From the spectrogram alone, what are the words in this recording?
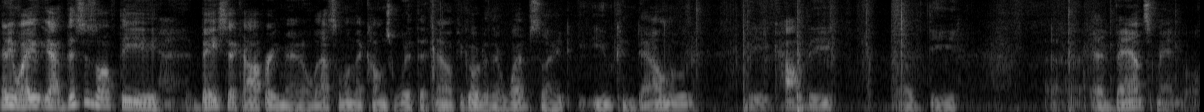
Anyway, yeah, this is off the basic operating manual. That's the one that comes with it. Now, if you go to their website, you can download a copy of the uh, advanced manual,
